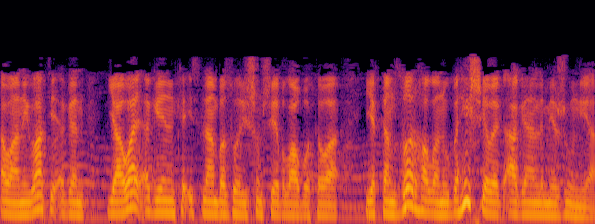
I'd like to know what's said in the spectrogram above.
ئەوانەی وا تێ ئەگەن یا وای ئەگەیەنن کە ئیسلام بە زۆری شمشێ بڵاو بۆتەوە، یەکەم زۆر هەڵەن و بە هیچ شێوەیەک ئاگایان لە مێژوو نییە،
